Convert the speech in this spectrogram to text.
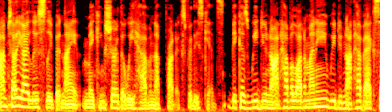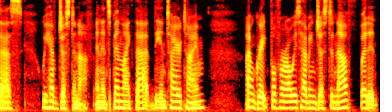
I'm telling you, I lose sleep at night making sure that we have enough products for these kids because we do not have a lot of money. We do not have excess. We have just enough. And it's been like that the entire time. I'm grateful for always having just enough, but it,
